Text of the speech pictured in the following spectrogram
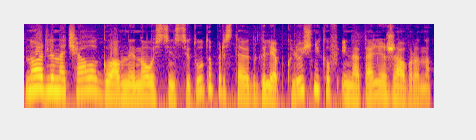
Ну а для начала главные новости института представят Глеб Ключников и Наталья Жаворонок.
